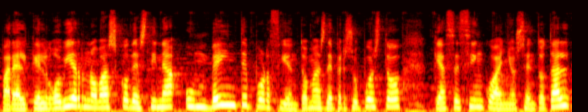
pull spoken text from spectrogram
para el que el gobierno vasco destina un 20% más de presupuesto que hace cinco años. En total,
